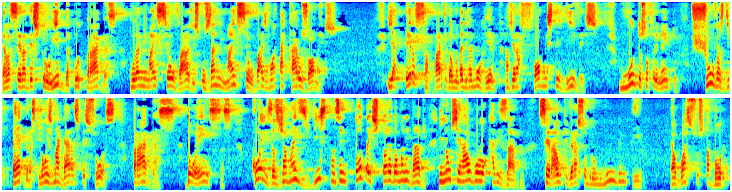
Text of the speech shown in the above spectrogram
Ela será destruída por pragas, por animais selvagens. Os animais selvagens vão atacar os homens. E a terça parte da humanidade vai morrer. Haverá fomes terríveis, muito sofrimento, chuvas de pedras que vão esmagar as pessoas, pragas, doenças, coisas jamais vistas em toda a história da humanidade. E não será algo localizado, será algo que virá sobre o mundo inteiro. É algo assustador,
